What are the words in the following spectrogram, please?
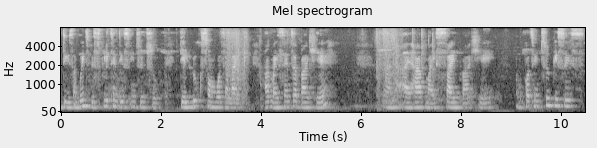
this, I'm going to be splitting this into two. They look somewhat alike. I have my center back here and I have my side back here. I'm cutting two pieces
